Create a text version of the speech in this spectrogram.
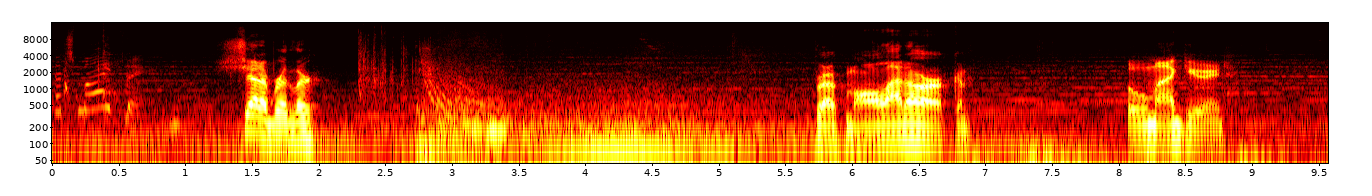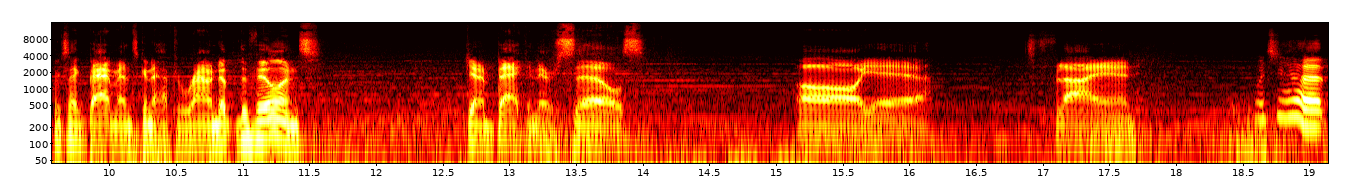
That's my thing. Shut up, Riddler. Broke them all out of Arkham. Oh my god. Looks like Batman's gonna have to round up the villains. Get them back in their cells. Oh yeah. It's flying. What's up?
